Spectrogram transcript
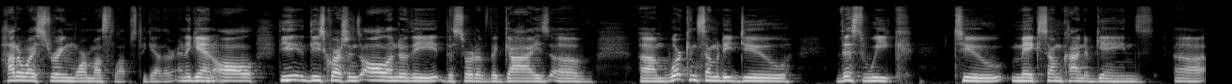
how do I string more muscle ups together? And again, all the, these questions all under the the sort of the guise of um, what can somebody do this week to make some kind of gains. Uh,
